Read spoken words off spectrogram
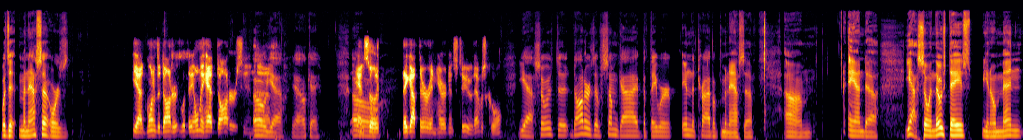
was it Manasseh or? Z- Yeah, one of the daughters. They only had daughters. In, Oh uh, yeah, yeah, okay. And so Oh, they got their inheritance too. That was cool. Yeah, so it was the daughters of some guy, but they were in the tribe of Manasseh. Um, and uh, yeah, so in those days, you know, men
